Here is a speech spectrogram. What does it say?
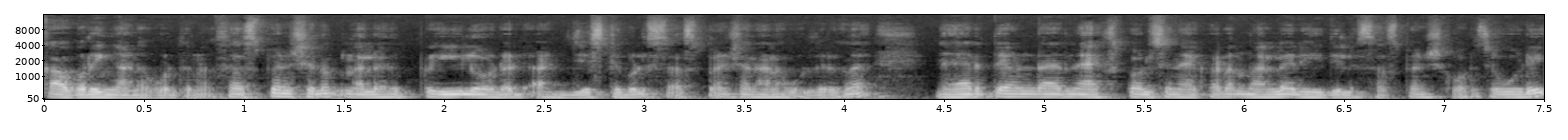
കവറിംഗ് ആണ് കൊടുത്തിരുന്നത് സസ്പെൻഷനും നല്ലൊരു പ്രീ ലോഡഡ് അഡ്ജസ്റ്റബിൾ സസ്പെൻഷനാണ് കൊടുത്തിരുന്നത് നേരത്തെ ഉണ്ടായിരുന്ന എക്സ്പോൾസിനേക്കാളും നല്ല രീതിയിൽ സസ്പെൻഷൻ കുറച്ചുകൂടി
